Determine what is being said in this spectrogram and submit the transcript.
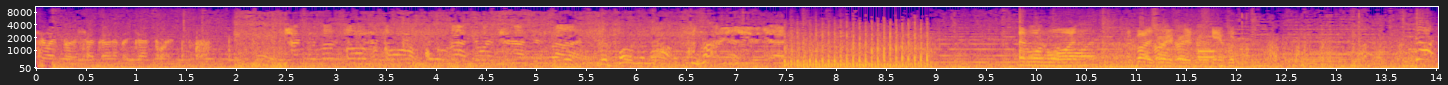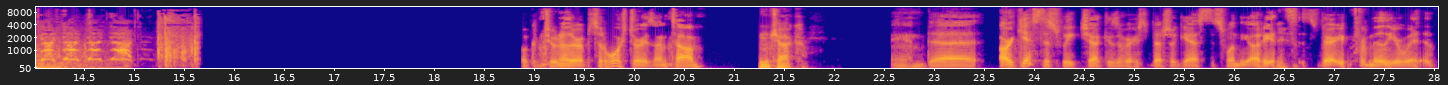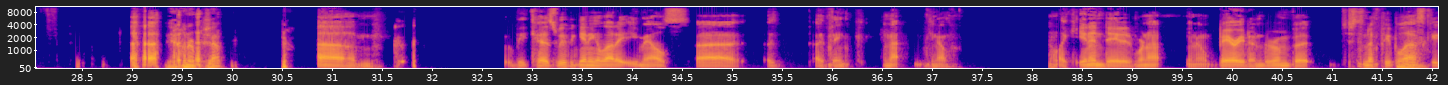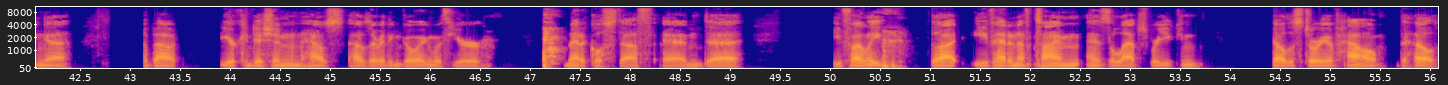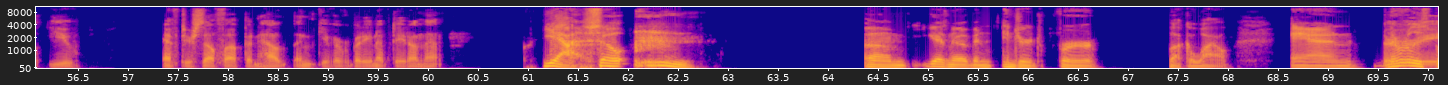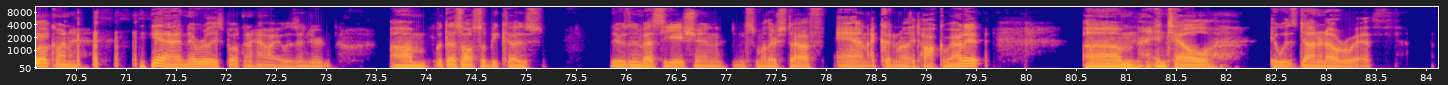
killing brush. I've got him at gunpoint. Check the missiles and pull a full evacuation on your side. They're pulling them out. Us. 911. Advise ready for camp. God, God, God, God, God! Welcome to another episode of War Stories. I'm Tom, I'm Chuck. and uh, our guest this week, Chuck, is a very special guest. It's one the audience is very familiar with, 100%. um, because we've been getting a lot of emails. Uh, I think not, you know, not like inundated. We're not, you know, buried under them, but just enough people Yeah. asking uh, about your condition and how's how's everything going with your medical stuff. And uh, you finally thought you've had enough time has elapsed where you can tell the story of how the hell you effed yourself up and how and give everybody an update on that. Yeah. So, um, you guys know I've been injured for fuck a while and never really spoke on, yeah, I never really spoke on how I was injured. Um, but that's also because there was an investigation and some other stuff and I couldn't really talk about it, um, until it was done and over with.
